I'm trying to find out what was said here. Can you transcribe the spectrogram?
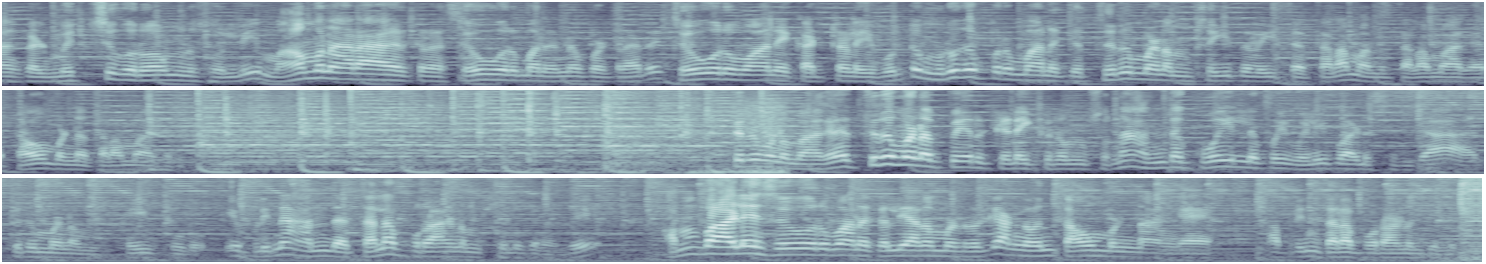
நாங்கள் மெச்சுகிறோம்னு சொல்லி மாமனாராக இருக்கிற சிவபெருமான் என்ன பண்ணுறாரு சிவபெருமானை கட்டளை போட்டு முருகப்பெருமானுக்கு திருமணம் செய்து வைத்த தலம் அந்த தலமாக தவம் பண்ண தலமாக இருக்கு. திருமணமாக திருமண பேர் கிடைக்கணும்னு சொன்னா அந்த கோயில்ல போய் வழிபாடு செஞ்சா திருமணம் கைகூடும். எப்படின்னா அந்த தல புராணம் சொல்லுகிறது. அம்பாளே சிவபெருமான கல்யாணம் பண்றதுக்கு அங்க வந்து தவம் பண்ணாங்க அப்படின்னு தல புராணம் சொல்லுது.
